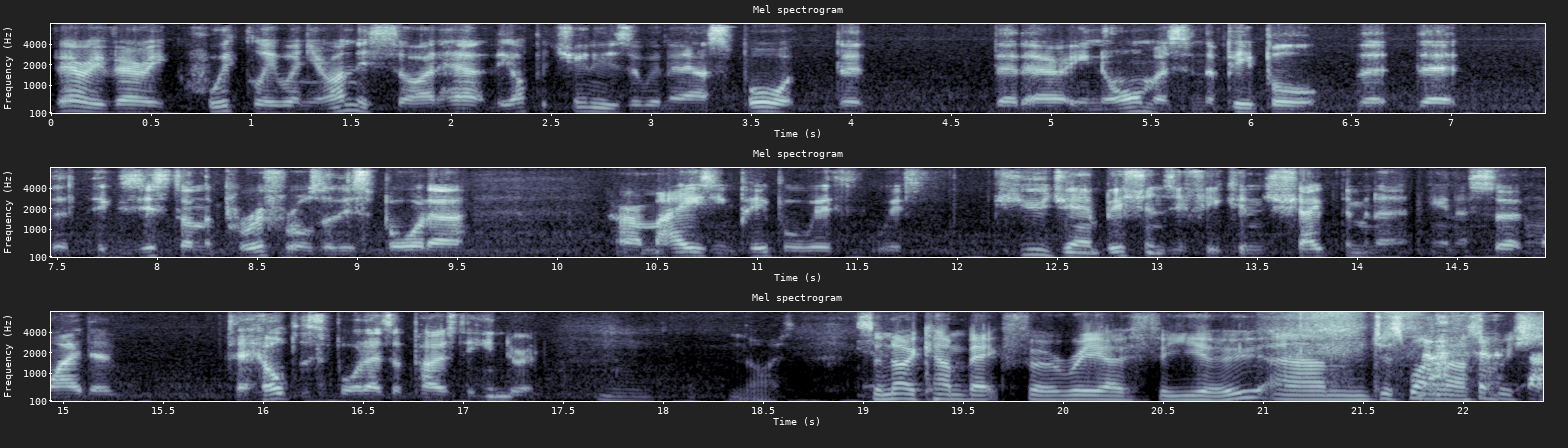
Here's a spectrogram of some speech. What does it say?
very very quickly when you're on this side how the opportunities are within our sport that that are enormous, and the people that that that exist on the peripherals of this sport are are amazing people with with huge ambitions. If you can shape them in a in a certain way to to help the sport as opposed to hinder it. Mm. Nice. So no comeback for Rio for you. Um, just one last question.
